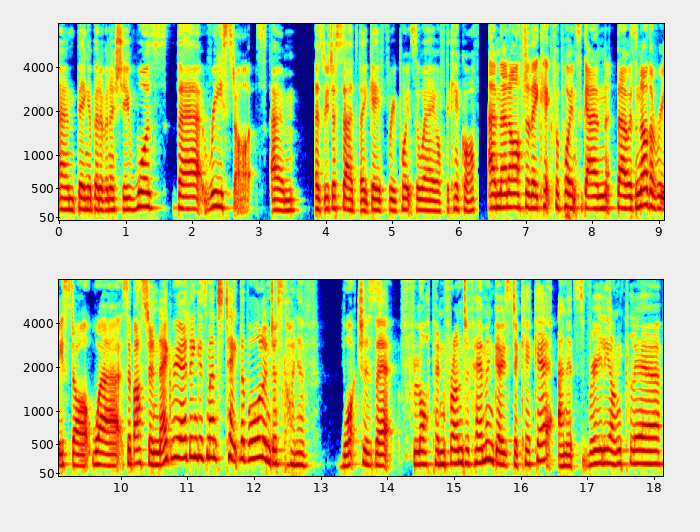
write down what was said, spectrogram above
um, being a bit of an issue was their restarts. Um, as we just said, they gave three points away off the kickoff. And then after they kick for points again, there was another restart where Sebastian Negri, I think, is meant to take the ball and just kind of watches it flop in front of him and goes to kick it. And it's really unclear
